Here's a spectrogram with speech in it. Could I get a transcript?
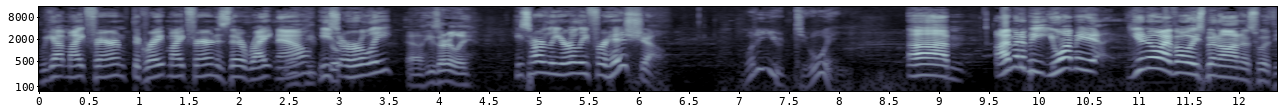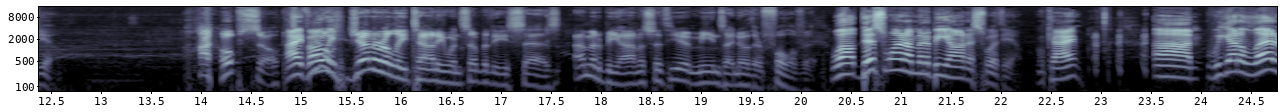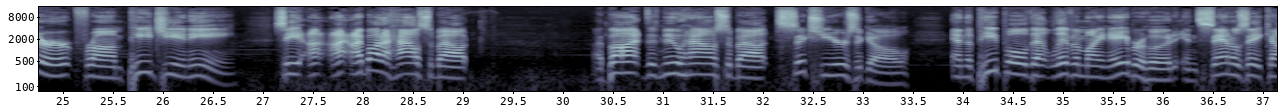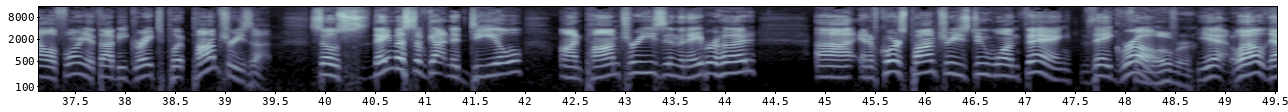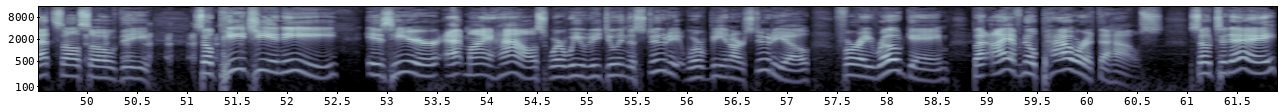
We got Mike Ferrin. The great Mike Ferrin is there right now. Yeah, he- He's early. Yeah, he's early. He's hardly early for his show. What are you doing? Um, I'm going to be, you want me to, you know, I've always been honest with you. I hope so. I've You know, always- generally, Tony, when somebody says, "I'm going to be honest with you," it means I know they're full of it. Well, this one, I'm going to be honest with you. Okay. um, we got a letter from PG&E See, I, I, I bought a house about. I bought the new house about six years ago, and the people that live in my neighborhood in San Jose, California, thought it'd be great to put palm trees up. So they must have gotten a deal on palm trees in the neighborhood. Uh, and of course, palm trees do one thing: they grow Fall over. Yeah, well, that's also the so PG&E is here at my house where we would be doing the studio. We'll be in our studio for a road game, but I have no power at the house. So today,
